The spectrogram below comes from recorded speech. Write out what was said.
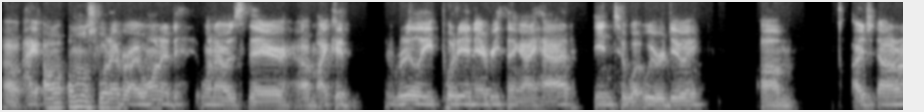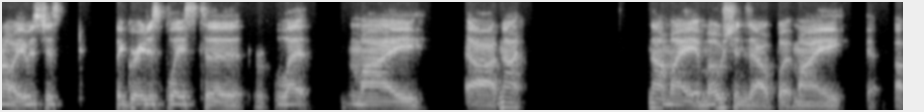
uh, I almost whatever I wanted when I was there. Um, I could really put in everything I had into what we were doing. Um, I, I don't know. It was just the greatest place to let my uh, not not my emotions out, but my uh,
